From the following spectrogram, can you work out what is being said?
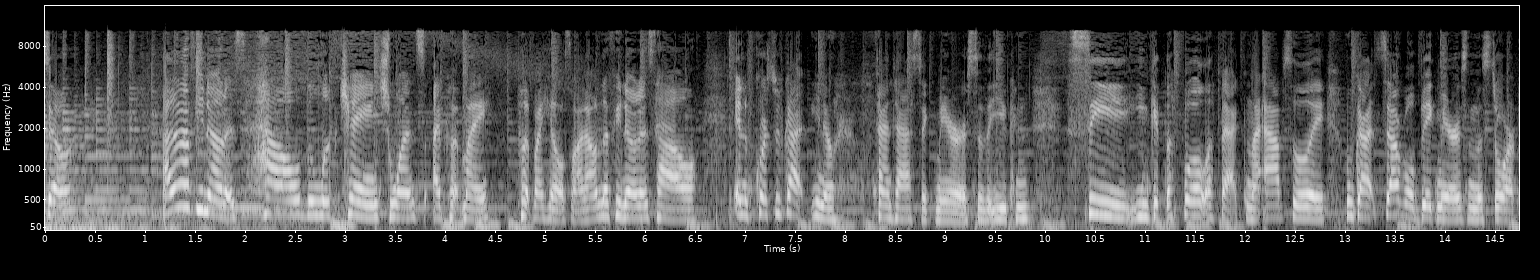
So, I don't know if you noticed how the look changed once I put my put my heels on. I don't know if you notice how, and of course we've got, you know, fantastic mirrors so that you can see, you can get the full effect. And I absolutely, we've got several big mirrors in the store.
